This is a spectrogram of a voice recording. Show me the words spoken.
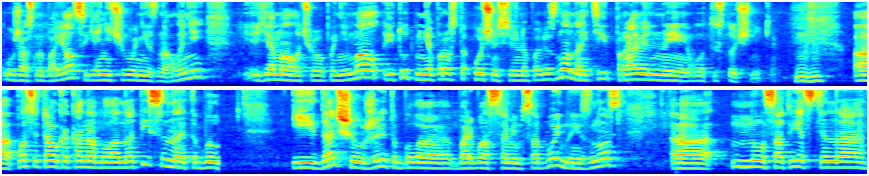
ужасно боялся, я ничего не знал о ней, я мало чего понимал, и тут мне просто очень сильно повезло найти правильные вот источники. Угу. После того, как она была написана, это был... И дальше уже это была борьба с самим собой на износ, а, но, соответственно,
